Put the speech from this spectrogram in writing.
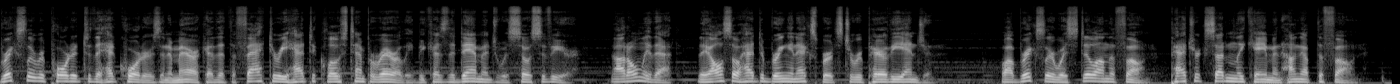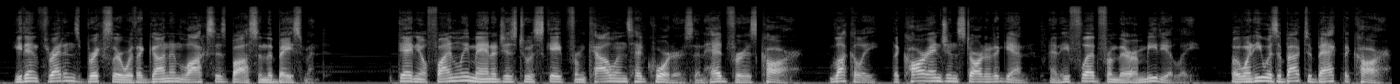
Brixler reported to the headquarters in America that the factory had to close temporarily because the damage was so severe. Not only that, they also had to bring in experts to repair the engine. While Brixler was still on the phone, Patrick suddenly came and hung up the phone. He then threatens Brixler with a gun and locks his boss in the basement. Daniel finally manages to escape from Kowlin's headquarters and head for his car. Luckily, the car engine started again, and he fled from there immediately. But when he was about to back the car,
